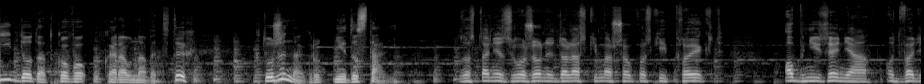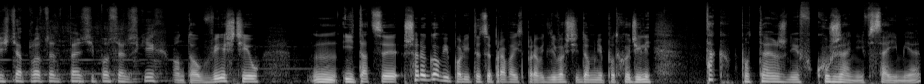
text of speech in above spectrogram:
i dodatkowo ukarał nawet tych, którzy nagród nie dostali. Zostanie złożony do Laski Marszałkowskiej projekt obniżenia o 20% pensji poselskich. On to obwieścił i tacy szeregowi politycy Prawa i Sprawiedliwości do mnie podchodzili tak potężnie wkurzeni w Sejmie,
